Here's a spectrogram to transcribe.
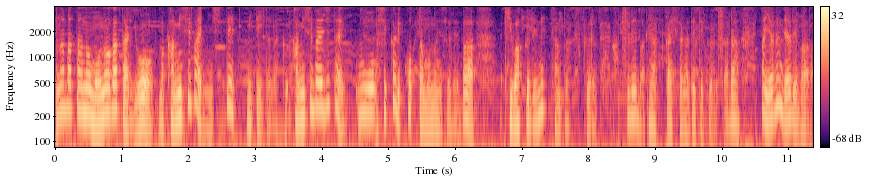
七夕の物語を、まあ、紙芝居にして見ていただく。紙芝居自体をしっかり凝ったものにすれば木枠でねちゃんと作るとかすれば懐かしさが出てくるから、まあ、やるんであれば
